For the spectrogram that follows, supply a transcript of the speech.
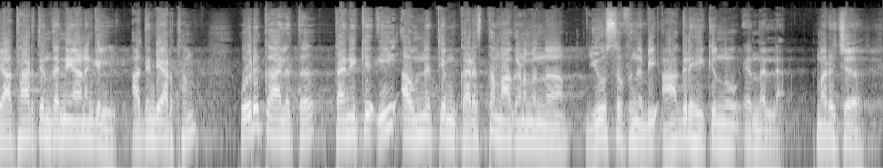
യാഥാർത്ഥ്യം തന്നെയാണെങ്കിൽ അതിന്റെ അർത്ഥം ഒരു കാലത്ത് തനിക്ക് ഈ ഔന്നത്യം കരസ്ഥമാകണമെന്ന് യൂസഫ് നബി ആഗ്രഹിക്കുന്നു എന്നല്ല. മറിച്ച്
